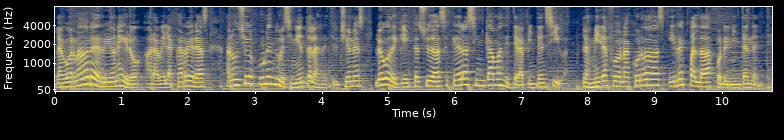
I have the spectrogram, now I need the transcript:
La gobernadora de Río Negro, Arabela Carreras, anunció un endurecimiento de las restricciones luego de que esta ciudad se quedara sin camas de terapia intensiva. Las medidas fueron acordadas y respaldadas por el intendente.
